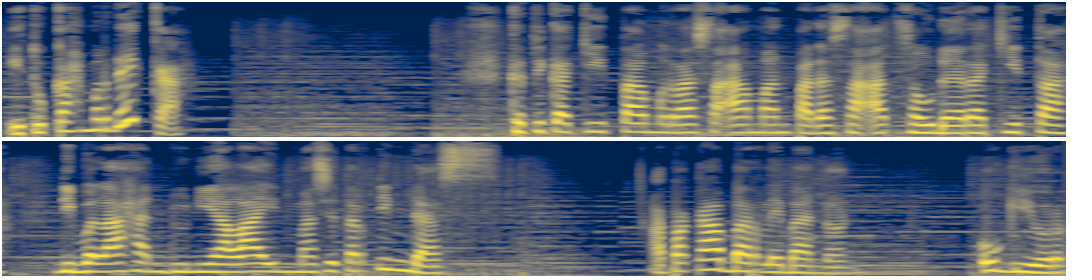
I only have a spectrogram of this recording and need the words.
Itukah merdeka? Ketika kita merasa aman pada saat saudara kita di belahan dunia lain masih tertindas. Apa kabar Lebanon, Ugyur,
